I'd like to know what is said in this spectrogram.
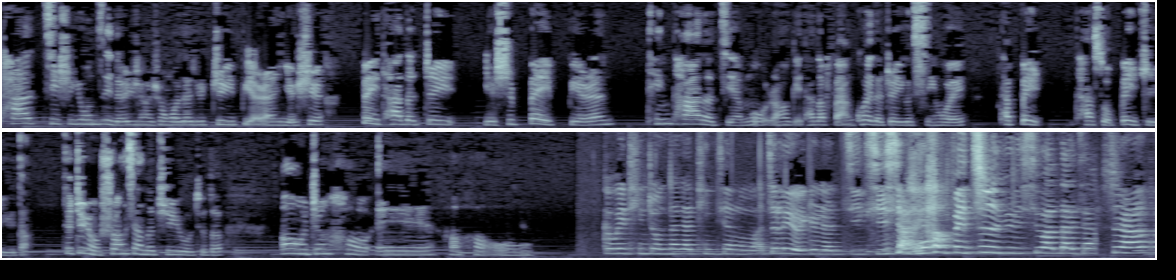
他既是用自己的日常生活再去治愈别人，也是被他的这，也是被别人听他的节目，然后给他的反馈的这一个行为，他被他所被治愈的，就这种双向的治愈，我觉得，哦，真好哎，好好哦。各位听众，大家听见了吗？这里有一个人极其想要被治愈，希望大家。虽然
